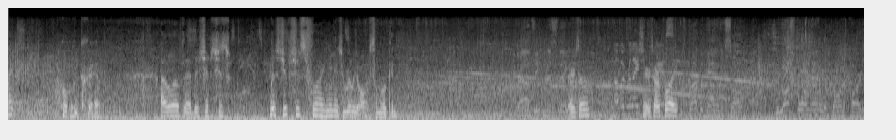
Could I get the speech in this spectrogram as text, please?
Plane to catch. Alright. Holy crap. I love that. The ship's just... The ship's just flying in is really awesome looking. Crowd's eating this thing There's up. a... Public relations. There's our flight. We lost four men and we're throwing a party.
